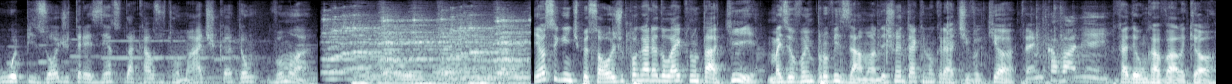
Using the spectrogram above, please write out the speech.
o episódio 300 da casa automática. Então, vamos lá. E é o seguinte, pessoal, hoje o Pangaré do Like não tá aqui, mas eu vou improvisar, mano. Deixa eu entrar aqui no criativo aqui, ó. Tem um cavalinho aí. Cadê um cavalo aqui, ó?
